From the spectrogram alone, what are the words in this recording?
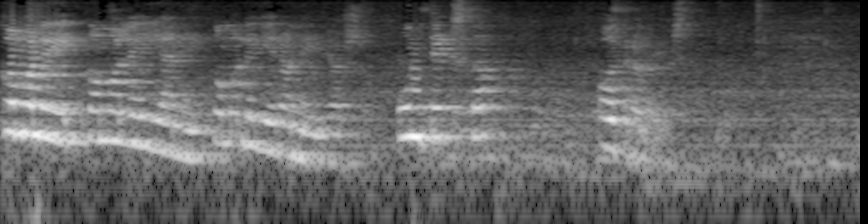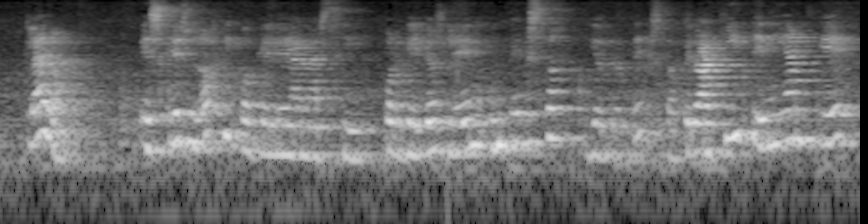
¿cómo, le, cómo leían, cómo leyeron ellos? Un texto, otro texto. Claro, es que es lógico que lean así, porque ellos leen un texto y otro texto, pero aquí tenían que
